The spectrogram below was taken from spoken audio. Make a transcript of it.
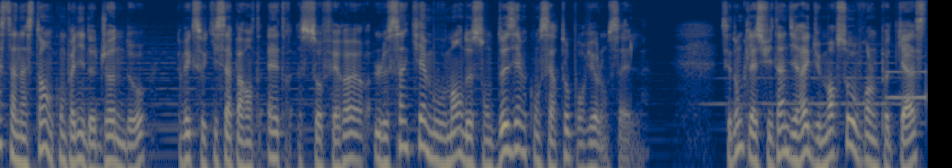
Reste un instant en compagnie de John Doe, avec ce qui s'apparente être, sauf erreur, le cinquième mouvement de son deuxième concerto pour violoncelle. C'est donc la suite indirecte du morceau ouvrant le podcast,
